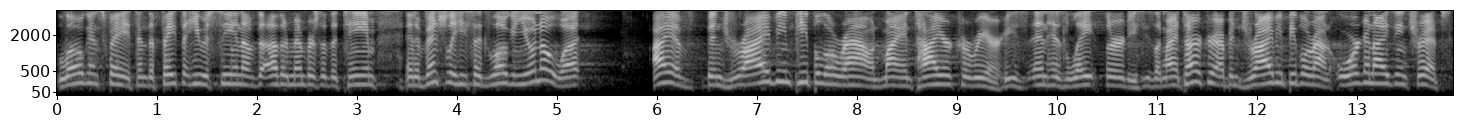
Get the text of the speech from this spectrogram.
Logan's faith and the faith that he was seeing of the other members of the team. And eventually he said, Logan, you know what? I have been driving people around my entire career. He's in his late 30s. He's like, My entire career, I've been driving people around, organizing trips,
